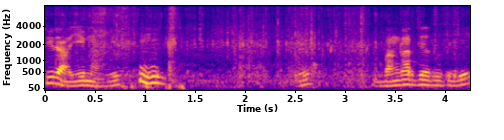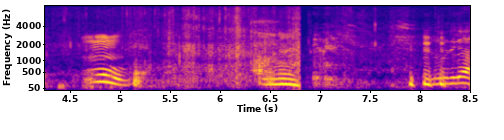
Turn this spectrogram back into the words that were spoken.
తీరా ఏమో బంగారు చేతులు ఇదిగో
